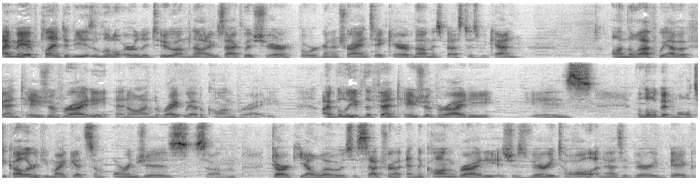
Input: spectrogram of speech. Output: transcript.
I may have planted these a little early too, I'm not exactly sure, but we're gonna try and take care of them as best as we can. On the left we have a Fantasia variety, and on the right we have a Kong variety. I believe the Fantasia variety is a little bit multicolored. You might get some oranges, some dark yellows, etc. And the Kong variety is just very tall and has a very big,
